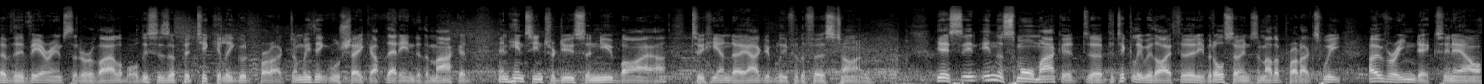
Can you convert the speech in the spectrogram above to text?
of the variants that are available, this is a particularly good product, and we think will shake up that end of the market, and hence introduce a new buyer to Hyundai, arguably for the first time. Yes, in, in the small market, uh, particularly with i30, but also in some other products, we over index in our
